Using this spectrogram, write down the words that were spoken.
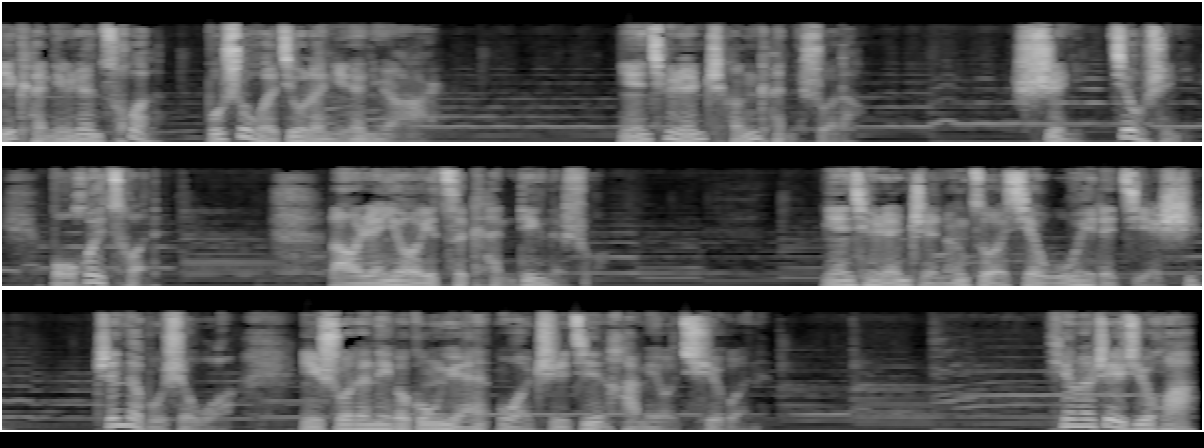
你肯定认错了，不是我救了你的女儿。”年轻人诚恳的说道：“是你，就是你，不会错的。”老人又一次肯定的说。年轻人只能做些无谓的解释。真的不是我，你说的那个公园，我至今还没有去过呢。听了这句话，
